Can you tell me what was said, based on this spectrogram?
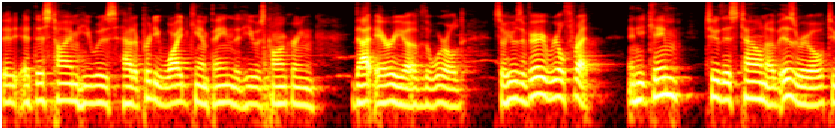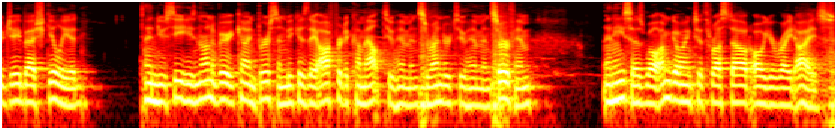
that at this time he was had a pretty wide campaign that he was conquering that area of the world so he was a very real threat. And he came to this town of Israel, to Jabesh Gilead. And you see, he's not a very kind person because they offer to come out to him and surrender to him and serve him. And he says, Well, I'm going to thrust out all your right eyes,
